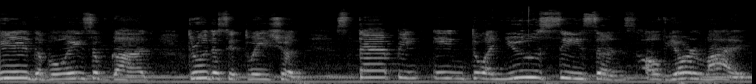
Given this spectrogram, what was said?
hear the voice of God through the situation, stepping into a new seasons of your life.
